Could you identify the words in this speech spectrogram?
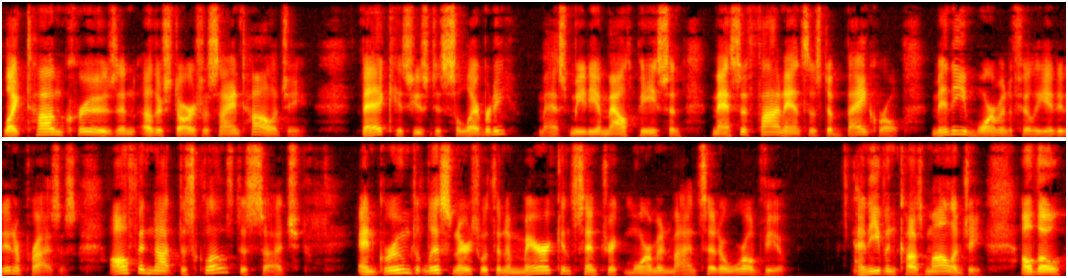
Like Tom Cruise and other stars of Scientology, Beck has used his celebrity, mass media mouthpiece, and massive finances to bankroll many Mormon affiliated enterprises, often not disclosed as such, and groomed listeners with an American centric Mormon mindset or worldview, and even cosmology. Although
